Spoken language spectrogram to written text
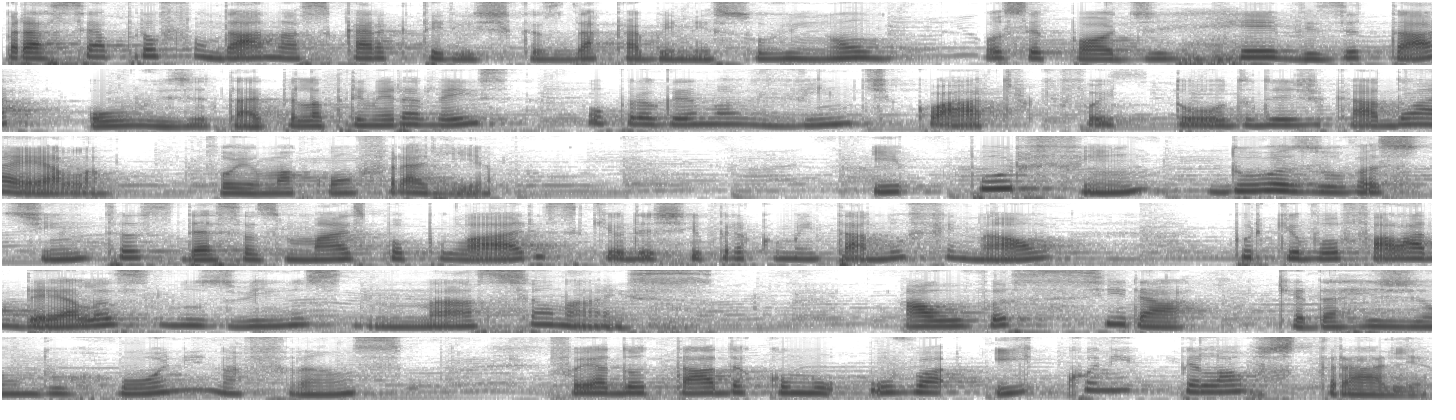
Para se aprofundar nas características da Cabernet Sauvignon, você pode revisitar ou visitar pela primeira vez o programa 24, que foi todo dedicado a ela. Foi uma confraria. E por fim, duas uvas tintas dessas mais populares que eu deixei para comentar no final, porque eu vou falar delas nos vinhos nacionais. A uva Syrah, que é da região do Rhône, na França, foi adotada como uva ícone pela Austrália.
